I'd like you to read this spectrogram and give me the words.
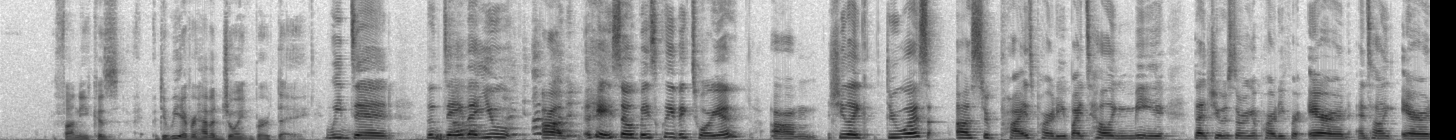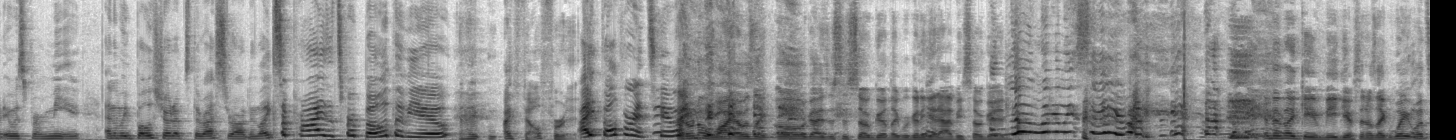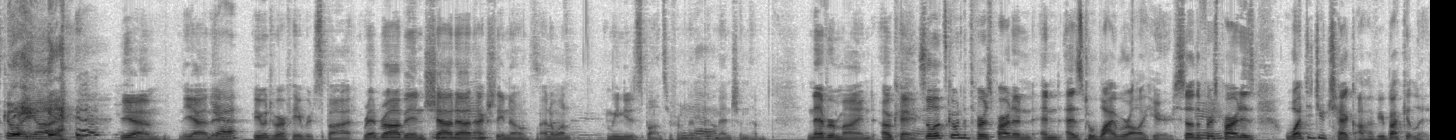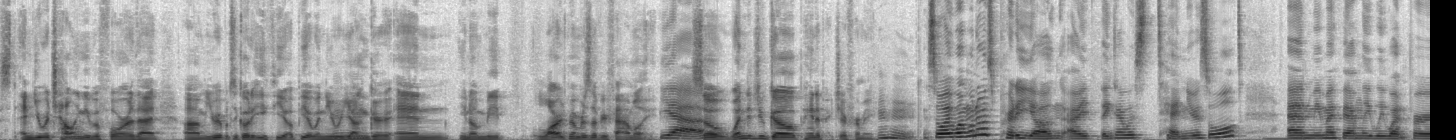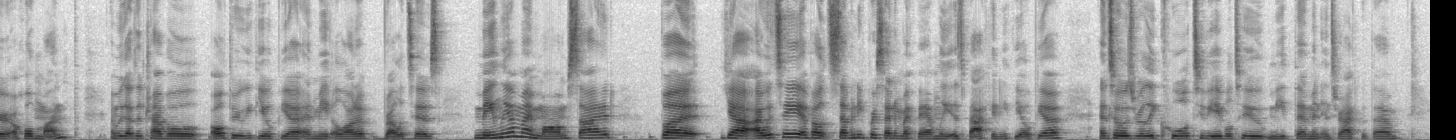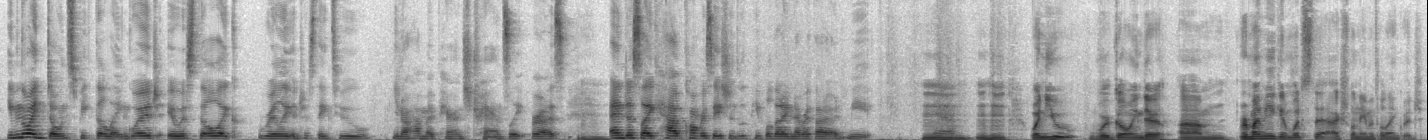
funny because did we ever have a joint birthday? We did the day that you. Um, okay, so basically Victoria, um, she like threw us a surprise party by telling me that she was throwing a party for Aaron and telling Aaron it was for me, and then we both showed up to the restaurant and like surprise, it's for both of you. And I, I fell for it. I fell for it too. I don't know why. I was like, oh, guys, this is so good. Like, we're going to get Abby so good. no, literally And then, like, gave me gifts. And I was like, wait, what's going on? Yeah. Yeah. Then Yeah. we went to our favorite spot. Red Robin, shout out. Mm-hmm. Actually, no, I don't want, we need a sponsor from them to mention them. Never mind. Okay, so let's go into the first part and, and as to why we're all here. So the first mm-hmm. part is what did you check off of your bucket list? And you were telling me before that um, you were able to go to Ethiopia when you were mm-hmm. younger and you know meet large members of your family. Yeah. So when did you go? Paint a picture for me. Mm-hmm. So I went when I was pretty young. I think I was 10 years old. And me and my family, we went for a whole month. And we got to travel all through Ethiopia and meet a lot of relatives, mainly on my mom's side. But yeah, I would say about 70% of my family is back in Ethiopia. And so it was really cool to be able to meet them and interact with them. Even though I don't speak the language, it was still like really interesting to, you know, have my parents translate for us and just like have conversations with people that I never thought I'd meet. Yeah. hmm When you were going there, um, remind me again. What's the actual name of the language?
